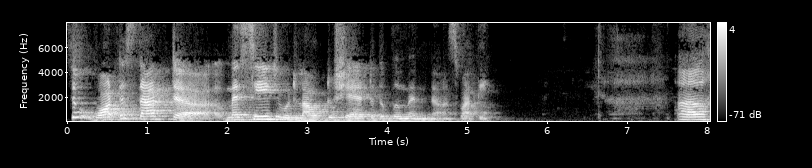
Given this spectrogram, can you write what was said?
So, what is that uh, message you would love to share to the women, uh, Swati? Uh,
